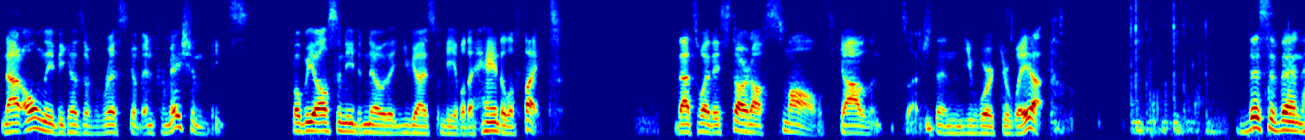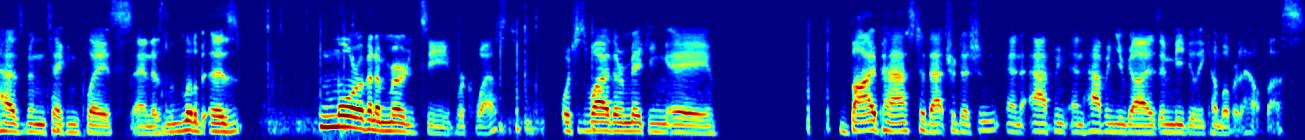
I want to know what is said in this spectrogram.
Not only because of risk of information leaks, but we also need to know that you guys can be able to handle a fight. That's why they start off small, with goblins and such, then you work your way up. This event has been taking place and is a little bit is more of an emergency request, which is why they're making a bypass to that tradition and having and having you guys immediately come over to help us.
